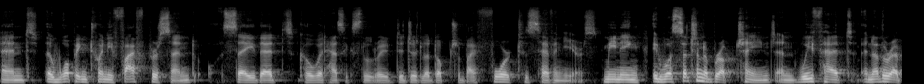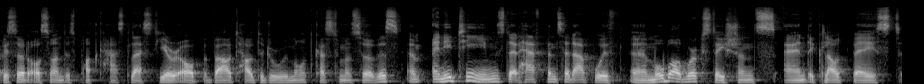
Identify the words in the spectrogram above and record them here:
And a whopping 25% say that COVID has accelerated digital adoption by four to seven years, meaning it was such an abrupt change. And we've had another episode also on this podcast last year about how to do remote customer service. Um, any teams that have been set up with uh, mobile workstations and a cloud based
